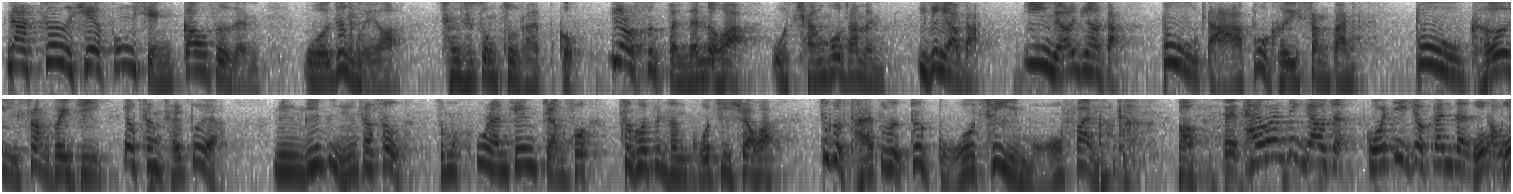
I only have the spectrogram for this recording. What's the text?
那这些风险高的人，我认为啊，陈世忠做的还不够。要是本人的话，我强迫他们一定要打疫苗，一定要打，不打不可以上班，不可以上飞机，要这样才对啊。你李秉颖教授怎么忽然间讲说这会变成国际笑话？这个才不是，这国际模范啊！啊，对，台湾定标准，国际就跟着走。我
